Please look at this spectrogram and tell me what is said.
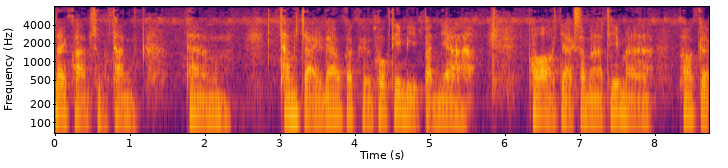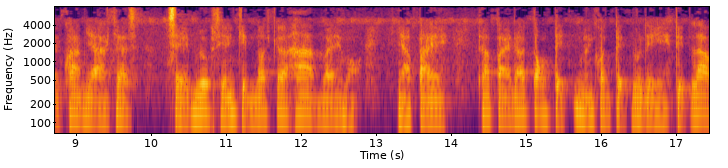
ได้ความสุขทางทางทางใจแล้วก็คือพวกที่มีปัญญาพอออกจากสมาธิมาพอเกิดความอยากจะเสพรูปเสียงกลิ่นรสก็ห้ามไว้บอกอย่าไป ถ้าไปแล้วต้องติดเหมือนคนติดบุหรี่ ติดเหล้า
